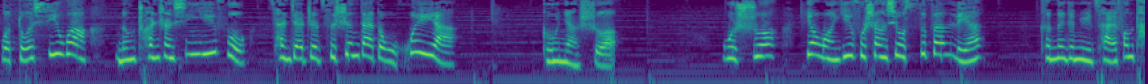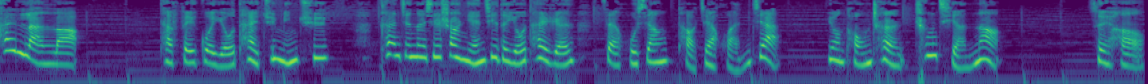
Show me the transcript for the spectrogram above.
我多希望能穿上新衣服参加这次盛大的舞会呀！姑娘说：“我说要往衣服上绣丝帆帘。”可那个女裁缝太懒了，她飞过犹太居民区，看见那些上年纪的犹太人在互相讨价还价，用铜秤称钱呢。最后，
